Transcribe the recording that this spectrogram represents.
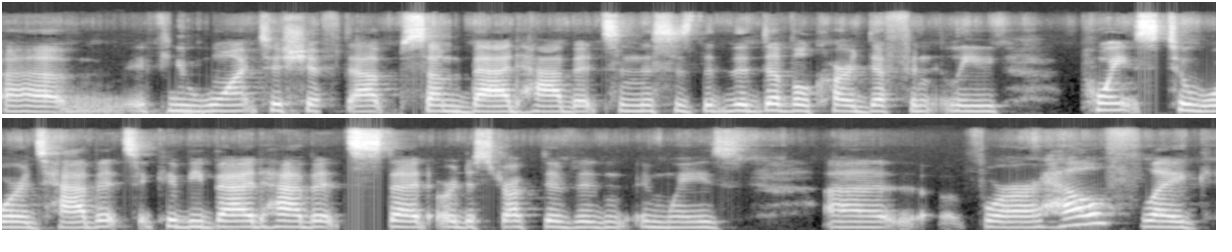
um, if you want to shift up some bad habits. And this is the, the devil card definitely points towards habits. It could be bad habits that are destructive in, in ways uh, for our health, like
